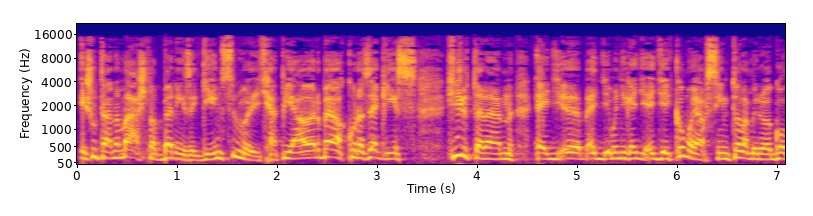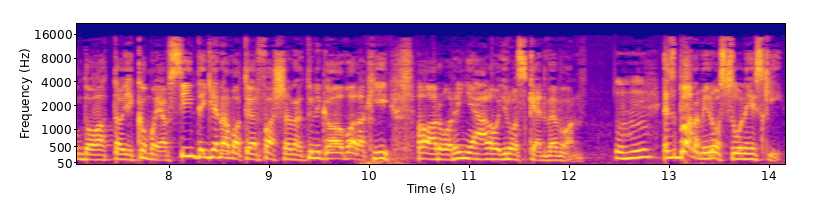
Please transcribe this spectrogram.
és utána másnap benéz egy Gamestream, vagy egy Happy Hour-be, akkor az egész hirtelen egy, egy mondjuk egy, egy, egy komolyabb szinttől, amiről gondolhatta, hogy egy komolyabb szint, egy ilyen amatőr fassának tűnik, ahol valaki arról rinyál, hogy rossz kedve van. Uh-huh. Ez baromi rosszul néz ki.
